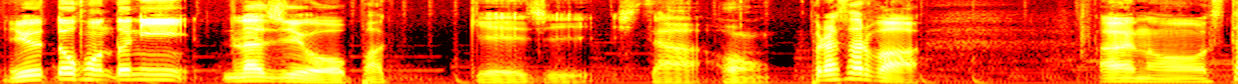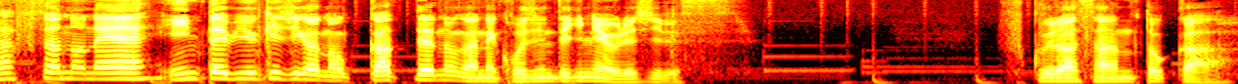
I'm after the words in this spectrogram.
言うと本当にラジオをパッケージした本。プラスアルファ、あの、スタッフさんのね、インタビュー記事が載っかってんのがね、個人的には嬉しいです。福田さんとか、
